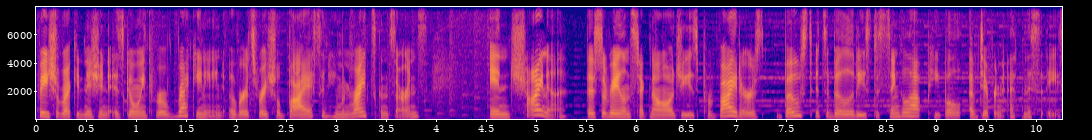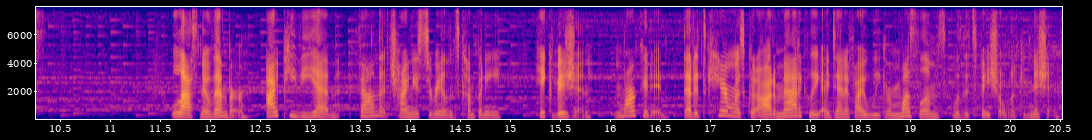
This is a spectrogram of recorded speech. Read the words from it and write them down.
facial recognition is going through a reckoning over its racial bias and human rights concerns, in China, the surveillance technology's providers boast its abilities to single out people of different ethnicities. Last November, IPVM found that Chinese surveillance company Hikvision marketed that its cameras could automatically identify Uyghur Muslims with its facial recognition.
